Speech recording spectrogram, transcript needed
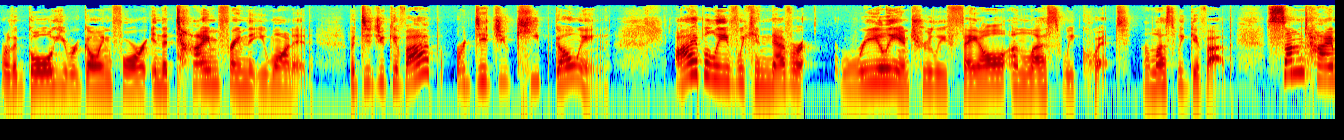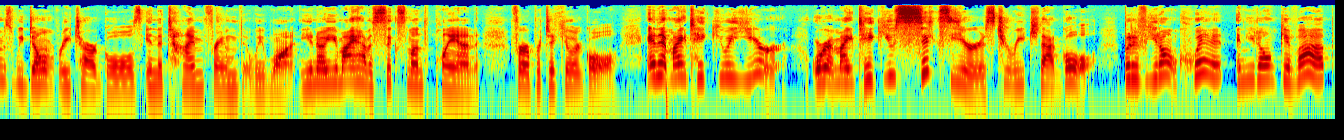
or the goal you were going for in the time frame that you wanted? But did you give up or did you keep going? I believe we can never really and truly fail unless we quit, unless we give up. Sometimes we don't reach our goals in the time frame that we want. You know, you might have a 6-month plan for a particular goal, and it might take you a year, or it might take you 6 years to reach that goal. But if you don't quit and you don't give up,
